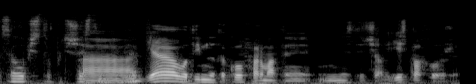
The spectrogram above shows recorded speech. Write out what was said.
сообщества путешественников? А, да? Я вот именно такого формата не встречал. Есть похожие.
